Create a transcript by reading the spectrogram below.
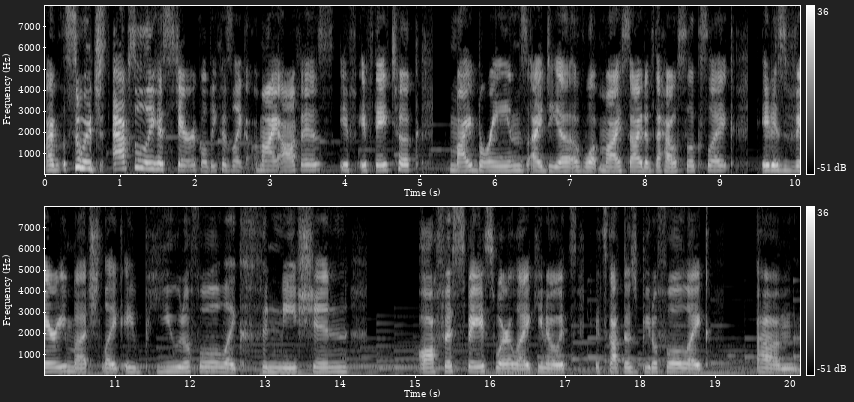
I'm so it's just absolutely hysterical because like my office, if if they took my brain's idea of what my side of the house looks like, it is very much like a beautiful like Phoenician office space where like, you know, it's it's got those beautiful like um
